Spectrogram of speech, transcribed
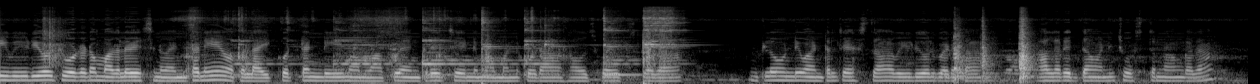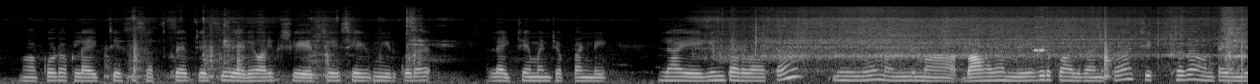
ఈ వీడియో చూడడం మొదలువేసిన వెంటనే ఒక లైక్ కొట్టండి. మా మాకు ఎంకరేజ్ చేయండి. మమ్మల్ని కూడా హౌస్ వైఫ్స్ కదా. ఇంట్లో ఉండి వంటలు చేస్తా వీడియోలు పెడతా అలరిద్దామని చూస్తున్నాం కదా. మాకు కూడా ఒక లైక్ చేసి సబ్స్క్రైబ్ చేసి వేరే వాళ్ళకి షేర్ చేసి మీరు కూడా లైక్ చేయమని చెప్పండి. ఇలా వేగిన తర్వాత నేను మళ్ళీ మా బాగా మేగుడు పాలు కనుక చిక్కగా ఉంటాయండి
